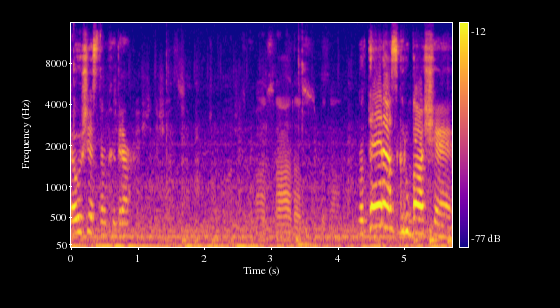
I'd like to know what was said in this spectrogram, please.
Ja już jestem Hydra. A zaraz. No teraz grubasie!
